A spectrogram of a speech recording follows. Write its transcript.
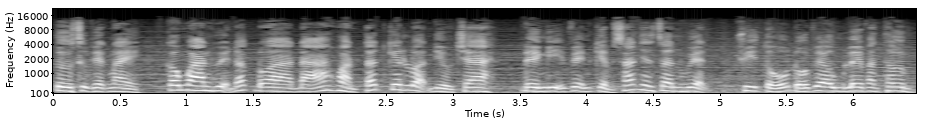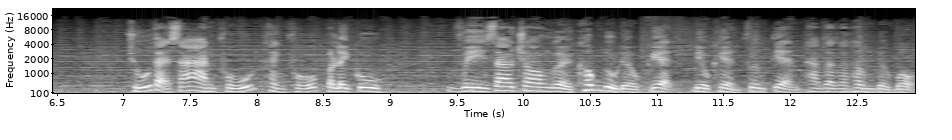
Từ sự việc này, Công an huyện Đắc Đoa đã hoàn tất kết luận điều tra, đề nghị Viện Kiểm sát Nhân dân huyện truy tố đối với ông Lê Văn Thơm, trú tại xã An Phú, thành phố Pleiku, vì giao cho người không đủ điều kiện điều khiển phương tiện tham gia giao thông đường bộ.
